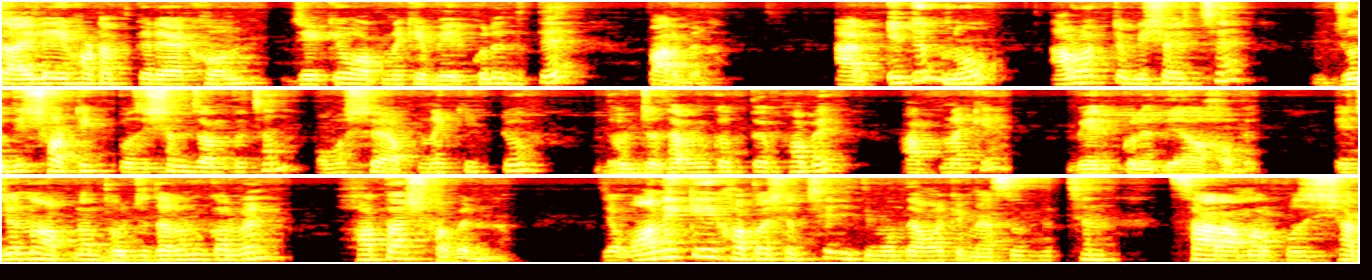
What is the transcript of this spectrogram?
চাইলেই হঠাৎ করে এখন যে কেউ আপনাকে বের করে দিতে পারবে না। আর এজন্য আরও একটা বিষয় হচ্ছে, যদি সঠিক পজিশন জানতে চান, অবশ্যই আপনাকে একটু ধৈর্য ধারণ করতে হবে, আপনাকে বের করে দেওয়া হবে। এই জন্য আপনার ধৈর্য ধারণ করবেন হতাশ হবেন না। যে অনেকেই হতাশ হচ্ছে, ইতিমধ্যে আমাকে মেসেজ দিচ্ছেন, স্যার, আমার পজিশন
